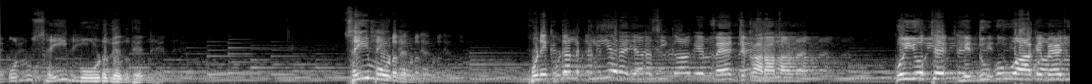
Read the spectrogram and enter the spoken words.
ਉਹਨੂੰ ਸਹੀ ਮੋੜ ਦਿੰਦੇ ਨੇ। ਸਹੀ ਮੋੜ ਦਿੰਦੇ ਹੁਣ ਇੱਕ ਗੱਲ ਕਲੀਅਰ ਹੈ ਯਾਰ, ਅਸੀਂ ਕਹਾਂਗੇ ਮੈਂ ਜਕਾਰਾ ਲਾਣਾ ਕੋਈ ਉੱਥੇ ਹਿੰਦੂ ਕਹੂ ਆ ਕੇ ਬਹਿ ਜੂ,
